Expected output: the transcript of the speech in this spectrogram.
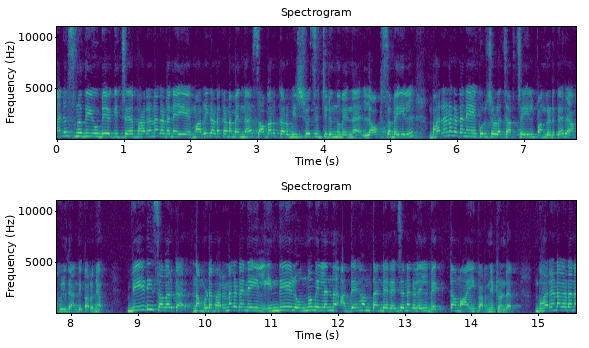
മനുസ്മൃതി ഉപയോഗിച്ച് ഭരണഘടനയെ മറികടക്കണമെന്ന് സവർക്കർ വിശ്വസിച്ചിരുന്നുവെന്ന് ലോക്സഭയിൽ ഭരണഘടനയെക്കുറിച്ചുള്ള ചർച്ചയിൽ പങ്കെടുത്ത് രാഹുൽ ഗാന്ധി പറഞ്ഞു. വി ഡി സവർക്കർ നമ്മുടെ ഭരണഘടനയിൽ ഇന്ത്യയിൽ ഒന്നുമില്ലെന്ന് അദ്ദേഹം തന്റെ രചനകളിൽ വ്യക്തമായി പറഞ്ഞിട്ടുണ്ട്. ഭരണഘടന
